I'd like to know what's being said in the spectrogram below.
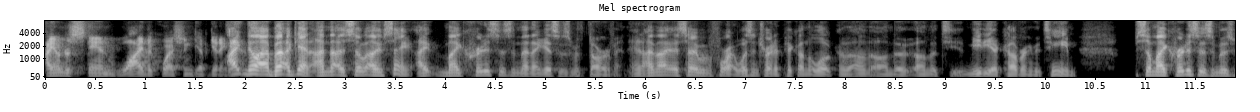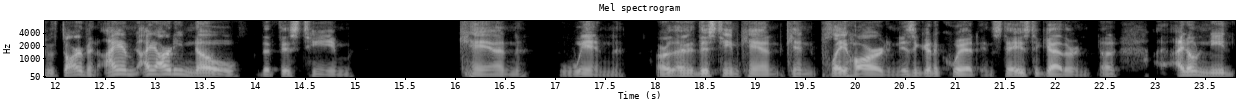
I understand why the question kept getting. I know, but again, I'm not. So I'm saying, I my criticism then I guess is with Darvin, and I'm, I said it before, I wasn't trying to pick on the local on, on the on the t- media covering the team. So my criticism is with Darvin. I am. I already know that this team can win, or uh, this team can can play hard and isn't going to quit and stays together. And uh, I don't need.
